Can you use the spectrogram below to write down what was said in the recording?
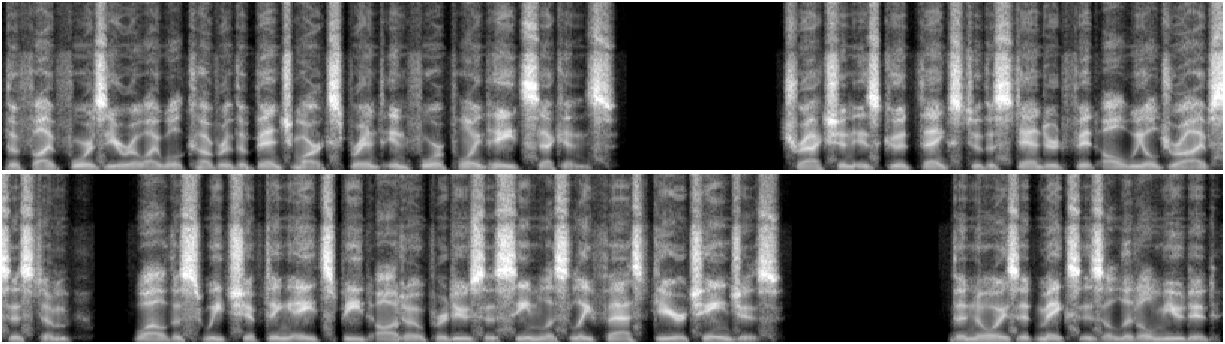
The 540i will cover the benchmark sprint in 4.8 seconds. Traction is good thanks to the standard fit all-wheel drive system, while the sweet shifting 8-speed auto produces seamlessly fast gear changes. The noise it makes is a little muted,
